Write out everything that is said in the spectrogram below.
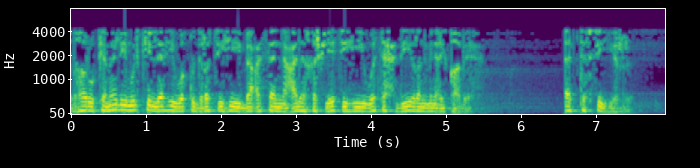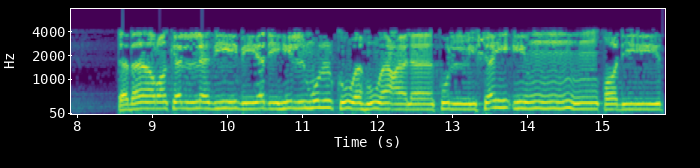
إظهار كمال ملك الله وقدرته بعثا على خشيته وتحذيرا من عقابه. التفسير. تبارك الذي بيده الملك وهو على كل شيء قدير.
